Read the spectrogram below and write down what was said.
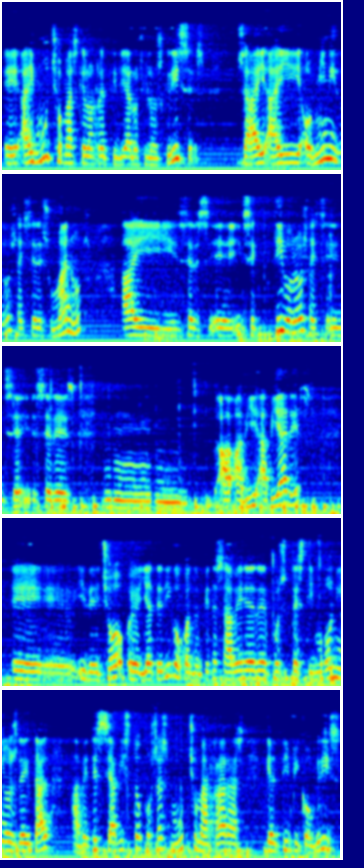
eh, hay mucho más que los reptilianos y los grises. O sea, hay, homínidos, hay seres humanos, hay seres eh, insectívoros, hay seres mm, aviares. Eh, y de hecho, ya te digo, cuando empiezas a ver pues, testimonios de tal, a veces se ha visto cosas mucho más raras que el típico gris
